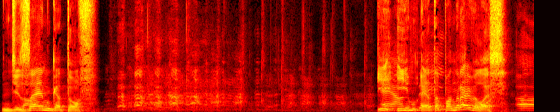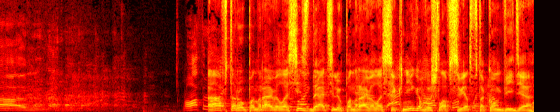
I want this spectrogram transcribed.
Дизайн готов. И им это понравилось. Автору понравилось, издателю понравилось, и книга вышла в свет в таком виде.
